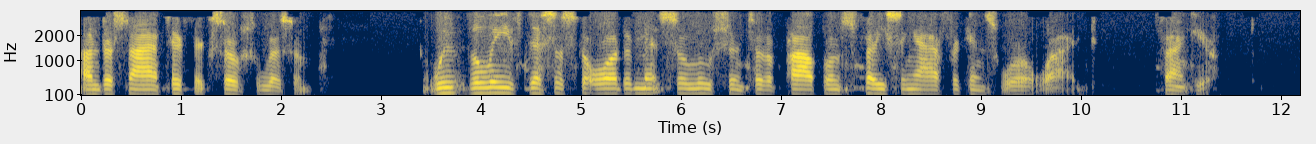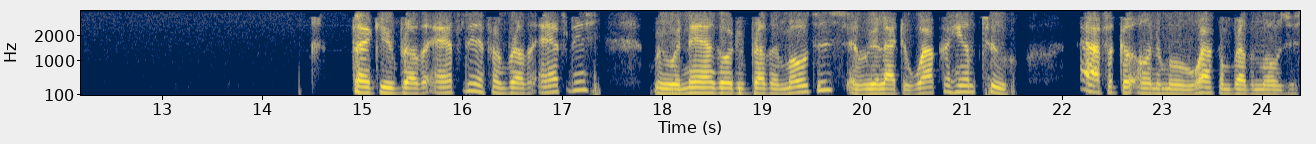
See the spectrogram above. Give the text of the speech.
under scientific socialism. We believe this is the ultimate solution to the problems facing Africans worldwide. Thank you. Thank you, Brother Anthony. And from Brother Anthony, we will now go to Brother Moses, and we would like to welcome him to Africa on the Move. Welcome, Brother Moses.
